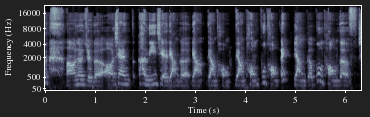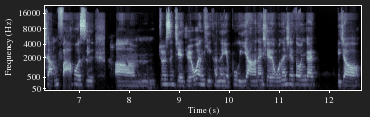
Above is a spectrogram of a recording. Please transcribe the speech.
然后就觉得哦，现在很理解两个两两同两同不同，哎，两个不同的想法，或是嗯，就是解决问题可能也不一样，那些我那些都应该比较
